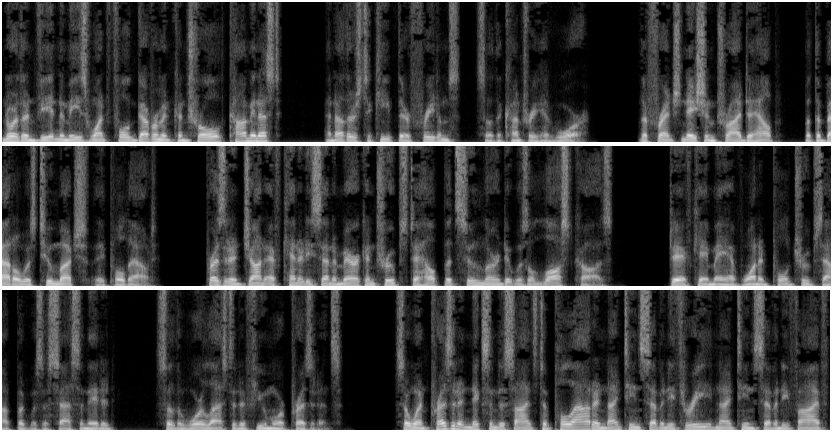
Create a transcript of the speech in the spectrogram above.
Northern Vietnamese want full government control, communist, and others to keep their freedoms, so the country had war. The French nation tried to help, but the battle was too much, they pulled out. President John F. Kennedy sent American troops to help but soon learned it was a lost cause. JFK may have wanted pulled troops out but was assassinated, so the war lasted a few more presidents. So when President Nixon decides to pull out in 1973 1975,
